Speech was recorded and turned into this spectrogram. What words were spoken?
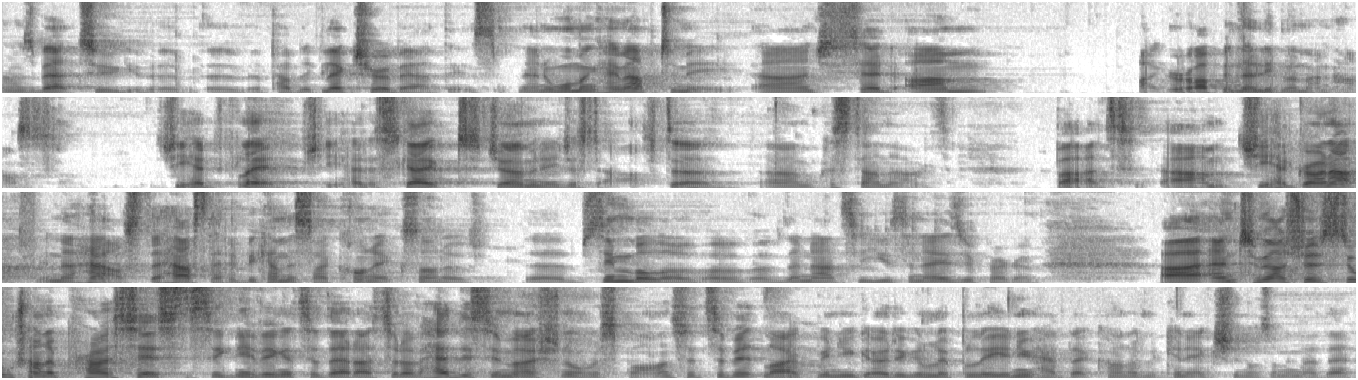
I was about to give a, a, public lecture about this, and a woman came up to me, uh, and she said, um, I grew up in the Liebermann house she had fled. She had escaped Germany just after um, Kristallnacht. But um, she had grown up in the house, the house that had become this iconic sort of uh, symbol of, of, of, the Nazi euthanasia program. Uh, and to me, I was still trying to process the significance of that. I sort of had this emotional response. It's a bit like when you go to Gallipoli and you have that kind of a connection or something like that.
